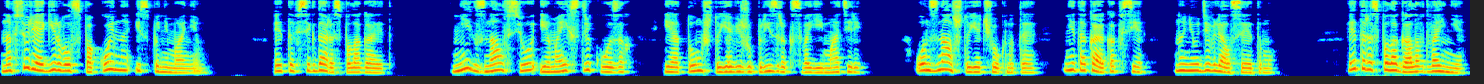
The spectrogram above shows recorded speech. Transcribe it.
на все реагировал спокойно и с пониманием. Это всегда располагает. Ник знал все и о моих стрекозах, и о том, что я вижу призрак своей матери. Он знал, что я чокнутая, не такая, как все, но не удивлялся этому. Это располагало вдвойне.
